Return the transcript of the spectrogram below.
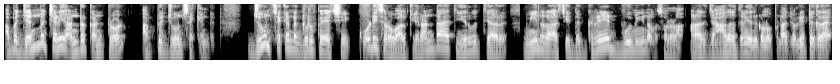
அப்போ ஜென்மச்சனி under control up to June second June second Guru பெயர்ச்சி கோடீஸ்வர வாழ்க்கை. ரெண்டாயிரத்தி இருபத்தி ஆறு மீனராசி த கிரேட் பூமிங்னு நம்ம சொல்லலாம். ஆனால் அது ஜாதகத்திலே இருக்கணும். இப்போ நான் சொல்லிட்டு இருக்கிறேன்.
